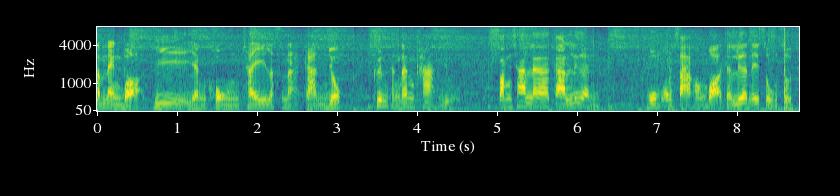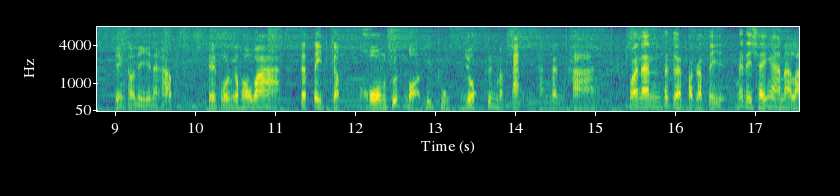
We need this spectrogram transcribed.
ตำแหน่งเบาะที่ยังคงใช้ลักษณะการยกขึ้นทางด้านข้างอยู่ ฟังก์ชันและการเลื่อนมุมองศาของเบาะจะเลื่อนได้สูงสุดเพียงเท่านี้นะครับ เหตุผลก็เพราะว่าจะติดกับ โครงชุดเบาะที่ถูกยกขึ้นมาแปะอยู่ทางด้านข้าง เพราะฉะนั้นถ้าเกิดปกติไม่ได้ใช้งานอะไร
